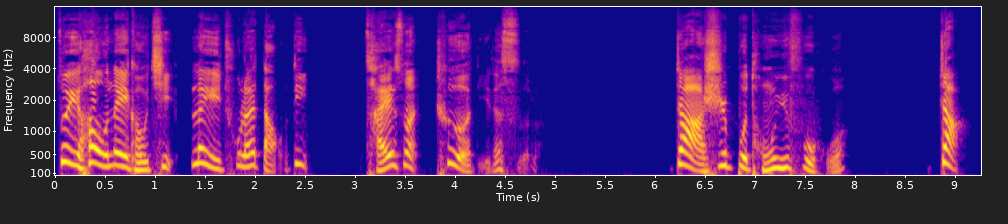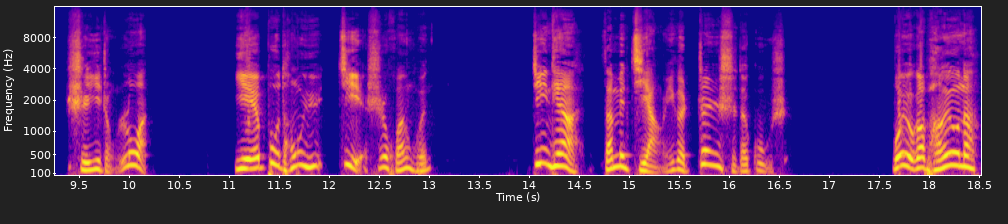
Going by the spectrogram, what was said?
最后那口气累出来倒地，才算彻底的死了。诈尸不同于复活，诈是一种乱，也不同于借尸还魂。今天啊，咱们讲一个真实的故事。我有个朋友呢，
